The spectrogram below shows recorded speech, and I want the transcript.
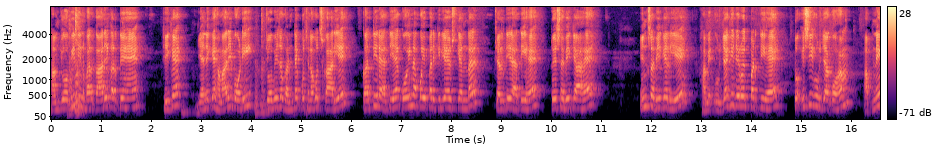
हम जो भी दिन भर कार्य करते हैं ठीक है? यानी कि हमारी बॉडी चौबीसों घंटे कुछ ना कुछ कार्य करती रहती है, कोई ना कोई प्रक्रिया उसके अंदर चलती रहती है। तो ये सभी क्या है? इन सभी के लिए हमें ऊर्जा की ज़रूरत पड़ती है। तो इसी ऊर्जा को हम अपने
